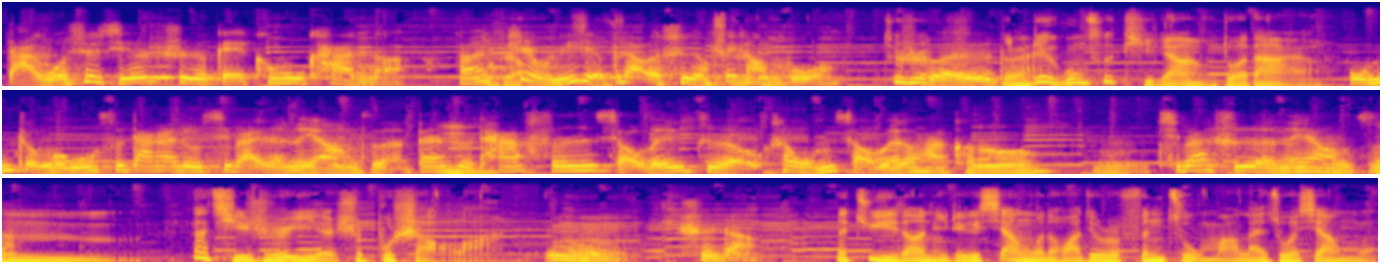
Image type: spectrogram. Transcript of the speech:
打过去其实是给客户看的，反正这种理解不了的事情非常多。就是对对对，你们这个公司体量有多大呀？我们整个公司大概六七百人的样子，但是它分小微制，像我们小微的话，可能嗯七八十人的样子。嗯，那其实也是不少了。嗯，是的。那具体到你这个项目的话，就是分组嘛来做项目。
